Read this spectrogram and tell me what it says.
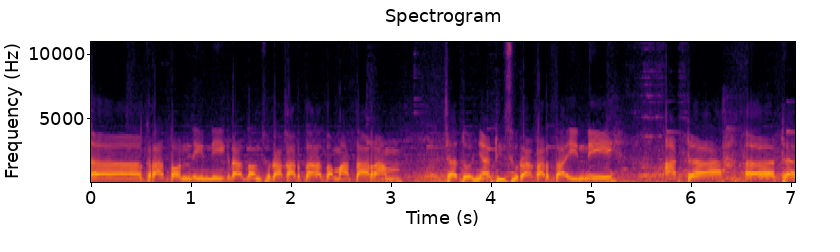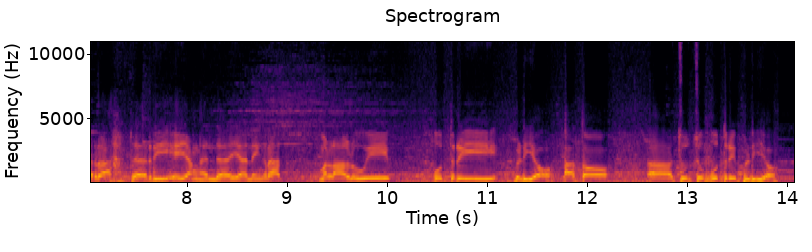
uh, keraton ini, keraton Surakarta atau Mataram jatuhnya di Surakarta ini ada uh, darah dari Eyang Handayaningrat melalui putri beliau atau uh, cucu putri beliau.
